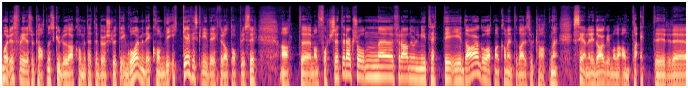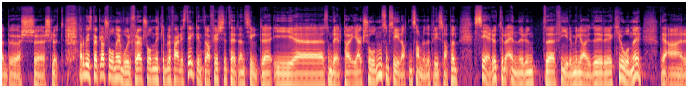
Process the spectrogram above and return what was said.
morges, fordi resultatene skulle jo da kommet etter børsslutt i går, men det kom de ikke. Fiskeridirektoratet opplyser at man fortsetter auksjonen fra 09.30 i dag, og at man kan vente da resultatene senere i dag. Vi må da anta etter børsslutt. Da er det mye spekulasjoner i hvorfor auksjonen ikke ble ferdigstilt. Intrafish siterer en kilde i, som deltar i auksjonen, som sier at den samlede prislappen ser ut til å ende rundt 4 milliarder kroner. Det er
